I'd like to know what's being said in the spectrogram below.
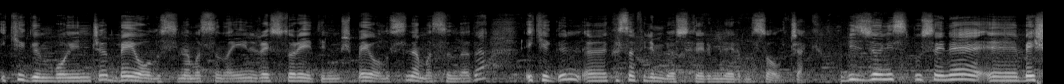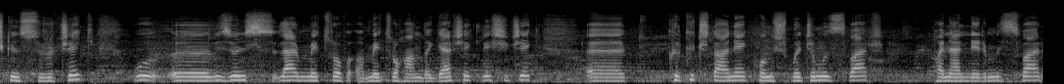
iki gün boyunca Beyoğlu sinemasında yeni restore edilmiş Beyoğlu sinemasında da iki gün e, kısa film gösterimlerimiz olacak. Vizyonist bu sene e, beş gün sürecek. Bu e, vizyonistler metro Metrohan'da gerçekleşecek. E, 43 tane konuşmacımız var panellerimiz var,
